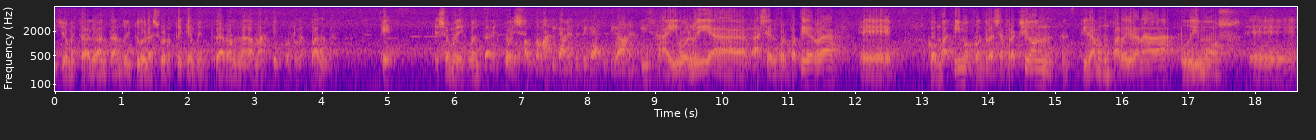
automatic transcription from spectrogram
y yo me estaba levantando y tuve la suerte que me entraron nada más que por la espalda, que eso me di cuenta después. ¿Automáticamente te quedaste tirado en el piso? Ahí volví a hacer cuerpo a tierra, eh, combatimos contra esa fracción, tiramos un par de granadas, pudimos eh,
